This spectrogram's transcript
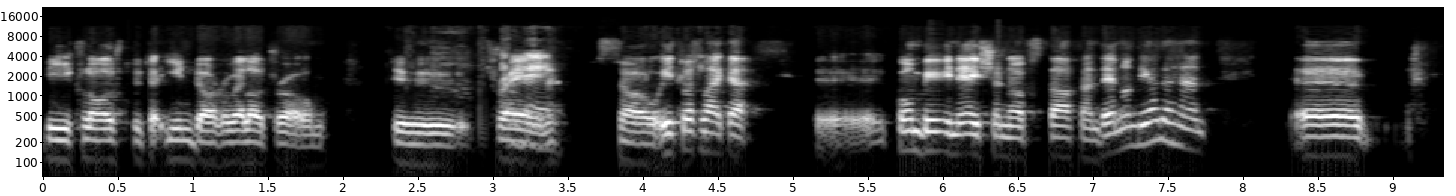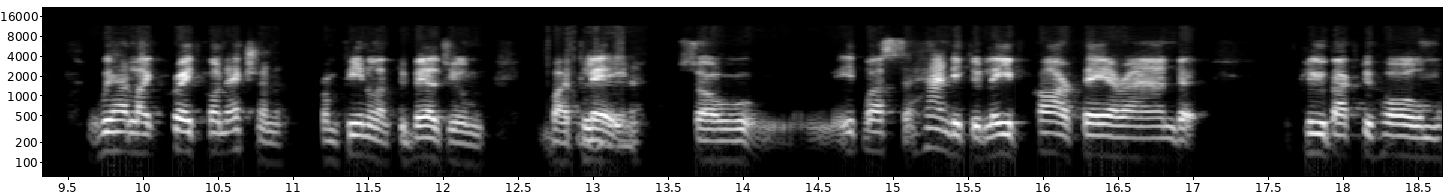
be close to the indoor velodrome to train. Okay. So it was like a uh, combination of stuff. And then on the other hand, uh, we had like great connection from Finland to Belgium by plane. So it was handy to leave car there and flew back to home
